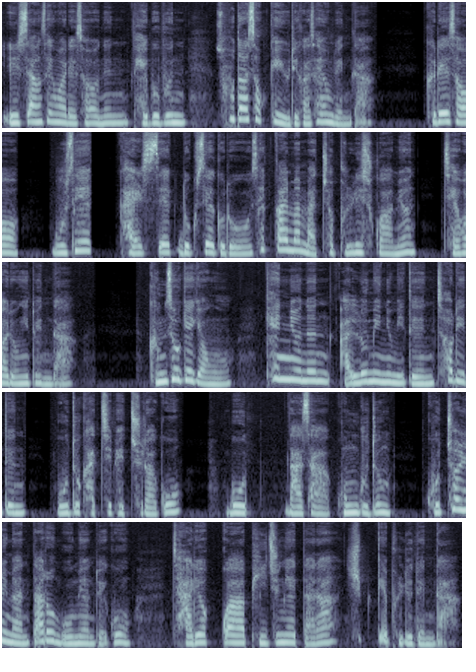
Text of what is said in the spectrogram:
일상생활에서는 대부분 소다 석회 유리가 사용된다. 그래서 무색, 갈색, 녹색으로 색깔만 맞춰 분리수거하면 재활용이 된다. 금속의 경우 캔류는 알루미늄이든 철이든 모두 같이 배출하고 못, 나사, 공구 등 고철류만 따로 모으면 되고 자력과 비중에 따라 쉽게 분류된다.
